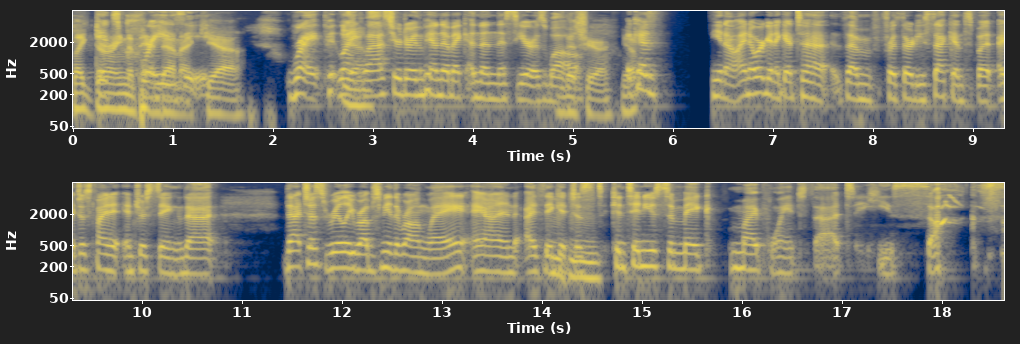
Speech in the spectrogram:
Like during the crazy. pandemic, yeah, Right. Like Yeah. last year during the pandemic and then this year as well. this year. Yep. Because, you know, I know we're going to get to them for 30 seconds, but I just find it interesting that that just really rubs me the wrong way. And I think it just mm-hmm. continues to make my point that he sucks.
